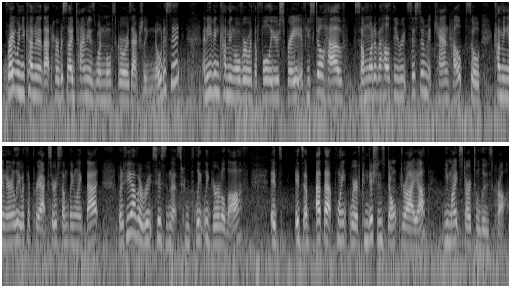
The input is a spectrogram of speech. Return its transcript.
right when you come in at that herbicide timing is when most growers actually notice it. And even coming over with a foliar spray, if you still have somewhat of a healthy root system, it can help. So coming in early with a Priaxor or something like that. But if you have a root system that's completely girdled off, it's, it's at that point where if conditions don't dry up, you might start to lose crop.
